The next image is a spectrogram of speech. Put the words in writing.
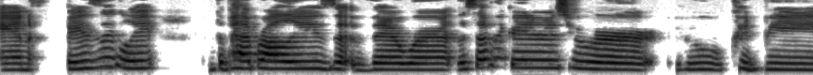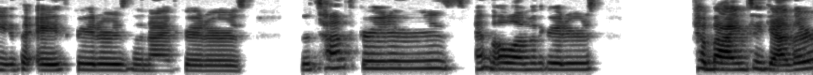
and basically the pep rallies there were the seventh graders who were who could be the eighth graders the ninth graders the 10th graders and the 11th graders combined together.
